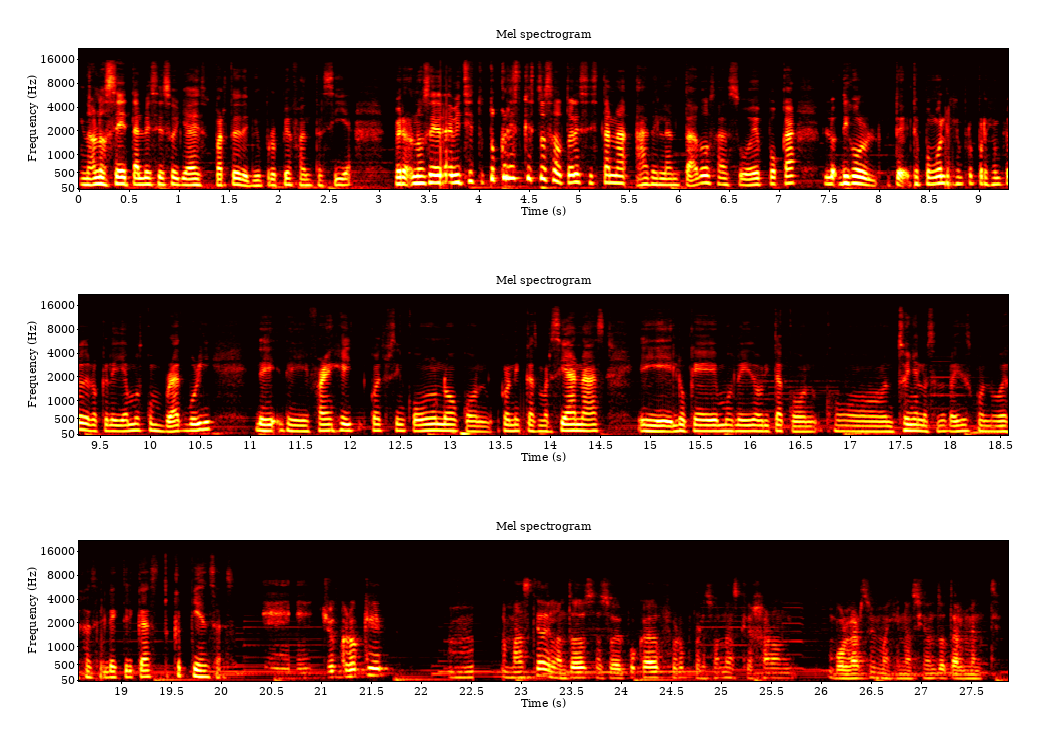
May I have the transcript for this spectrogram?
No lo sé, tal vez eso ya es parte de mi propia fantasía, pero no sé, Davidcito, ¿tú crees que estos autores están adelantados a su época? Lo, digo, te, pongo el ejemplo, por ejemplo, de lo que leíamos con Bradbury, de, de Fahrenheit 451, con Crónicas Marcianas, eh, lo que hemos leído ahorita con, con Sueñan los países con ovejas eléctricas. ¿Tú qué piensas? Eh, yo creo que más que adelantados a su época, fueron personas que dejaron volar su imaginación totalmente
